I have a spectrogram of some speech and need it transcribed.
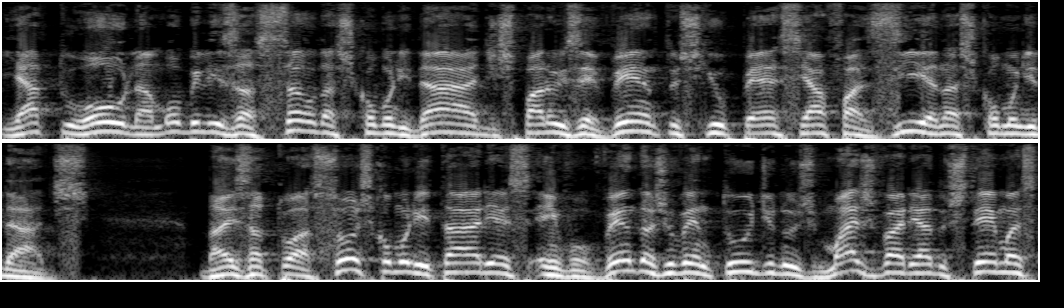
e atuou na mobilização das comunidades para os eventos que o PSA fazia nas comunidades. Das atuações comunitárias envolvendo a juventude nos mais variados temas,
